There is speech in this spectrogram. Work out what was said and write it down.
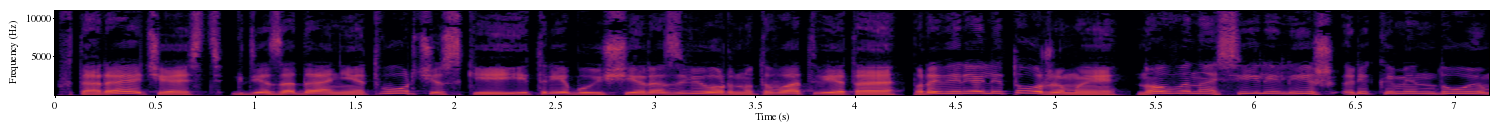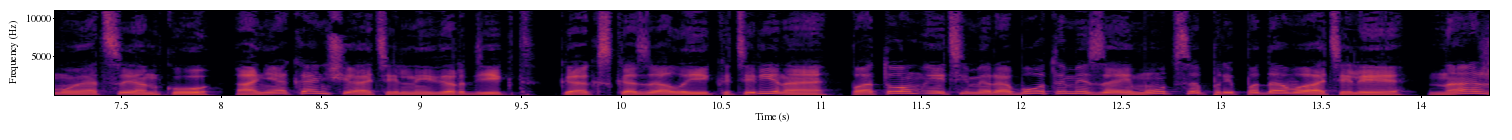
Вторая часть, где задания творческие и требующие развернутого ответа, проверяли тоже мы, но выносили лишь рекомендуемую оценку, а не окончательный вердикт. Как сказала Екатерина, потом этими работами займутся преподаватели. Наш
